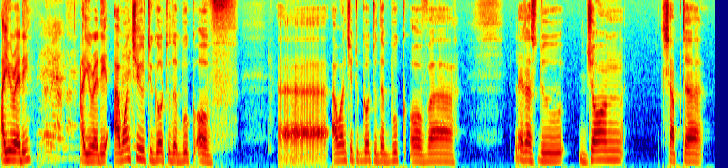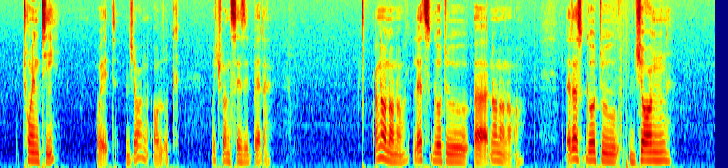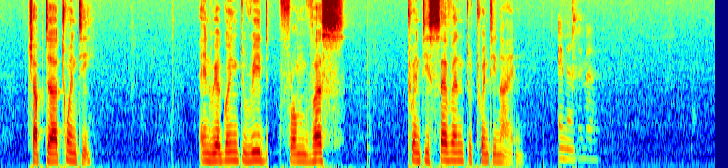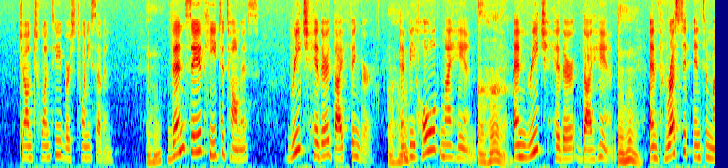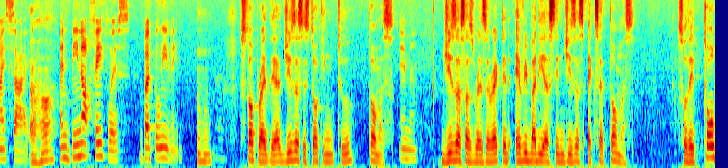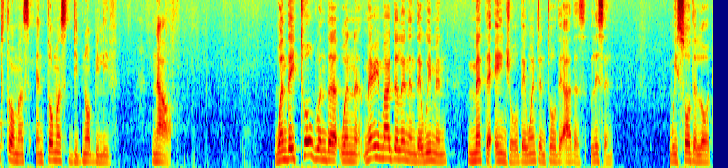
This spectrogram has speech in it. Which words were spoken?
Are you ready? ready? Are you ready? I want you to go to the book of. Uh, I want you to go to the book of. Uh, let us do John chapter 20. Wait, John or Luke? Which one says it better? Oh, no, no, no. Let's go to, uh, no, no, no. Let us go to John chapter 20. And we are going to read from verse 27 to 29. Amen. John 20, verse 27. Mm-hmm. Then saith he to Thomas, Reach hither thy finger, uh-huh. and behold my hands, uh-huh. and reach hither thy hand, mm-hmm. and thrust it into my side, uh-huh. and be not faithless, but believing. Mm-hmm. Stop right there. Jesus is talking to Thomas. Amen. Jesus has resurrected. Everybody has seen Jesus except Thomas. So they told Thomas, and Thomas did not believe. Now, when they told, when, the, when Mary Magdalene and the women met the angel, they went and told the others, Listen, we saw the Lord.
